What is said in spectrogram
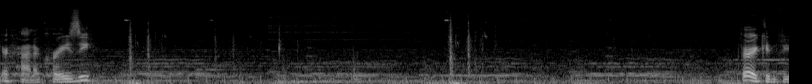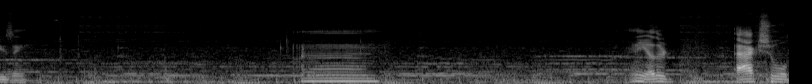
You're kind of crazy. Very confusing. Um, any other actual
